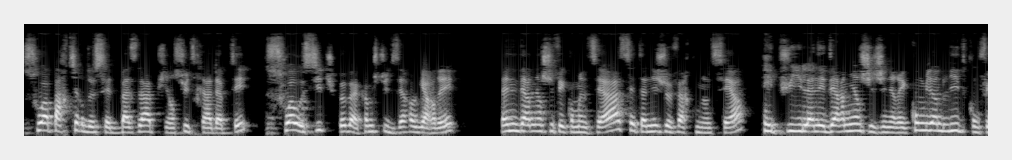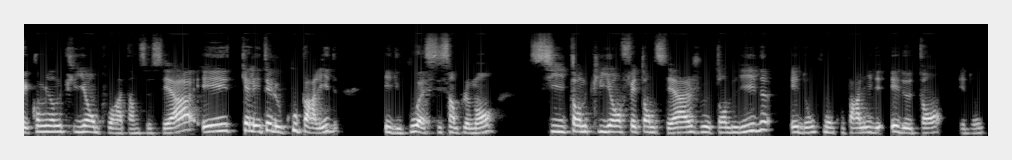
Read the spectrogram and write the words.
soit à partir de cette base-là, puis ensuite réadapter, soit aussi, tu peux, bah, comme je te disais, regarder, l'année dernière, j'ai fait combien de CA, cette année, je vais faire combien de CA, et puis l'année dernière, j'ai généré combien de leads, qu'on fait combien de clients pour atteindre ce CA, et quel était le coût par lead. Et du coup, assez simplement, si tant de clients fait tant de CA, je veux tant de leads, et donc mon coût par lead est de temps, et donc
